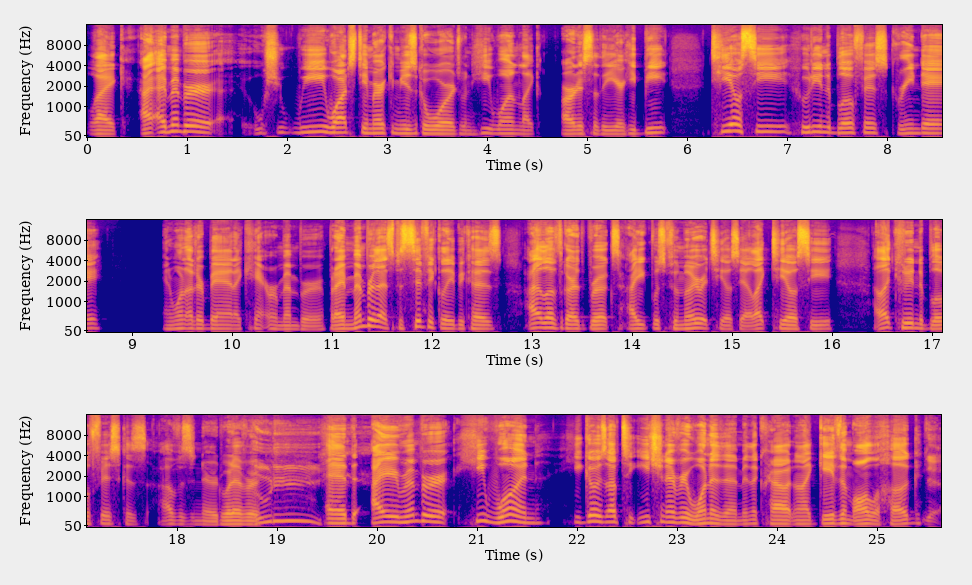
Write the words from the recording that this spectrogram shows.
Like I, I remember uh, she, we watched the American Music Awards when he won like Artist of the Year. He beat TLC, Hootie and the Blowfish, Green Day, and one other band I can't remember. But I remember that specifically because I loved Garth Brooks. I was familiar with TLC. I like TLC. I like Hootie and the Blowfish because I was a nerd, whatever. And I remember he won. He goes up to each and every one of them in the crowd and like gave them all a hug. Yeah.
